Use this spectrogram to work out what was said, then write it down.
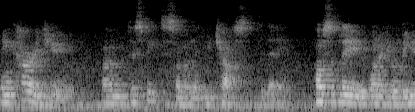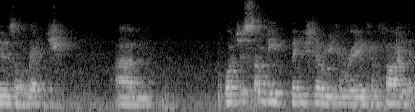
encourage you um, to speak to someone that you trust today, possibly one of your leaders or rich. Um, or just somebody that you feel you can really confide in.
